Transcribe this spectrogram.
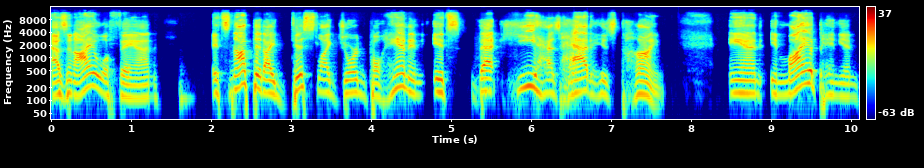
as an Iowa fan, it's not that I dislike Jordan Bohannon, it's that he has had his time. And in my opinion,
